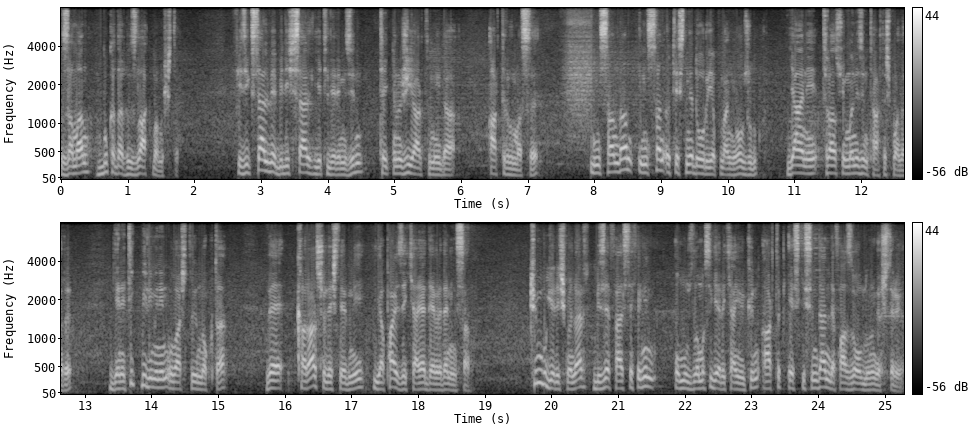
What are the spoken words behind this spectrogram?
zaman bu kadar hızlı akmamıştı. Fiziksel ve bilişsel yetilerimizin teknoloji yardımıyla artırılması, insandan insan ötesine doğru yapılan yolculuk, yani transhümanizm tartışmaları, genetik biliminin ulaştığı nokta ve karar süreçlerini yapay zekaya devreden insan. Tüm bu gelişmeler bize felsefenin omuzlaması gereken yükün artık eskisinden de fazla olduğunu gösteriyor.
